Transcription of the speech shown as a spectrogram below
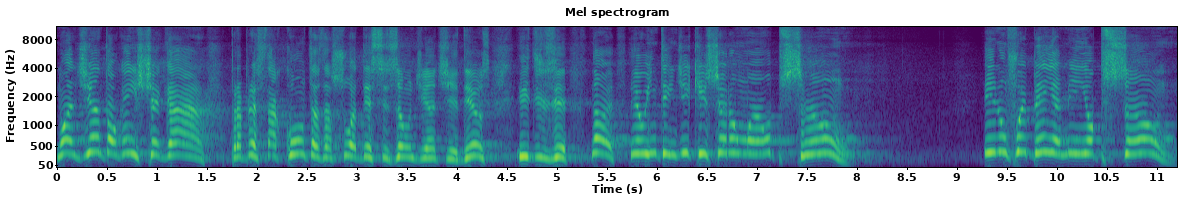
Não adianta alguém chegar para prestar contas da sua decisão diante de Deus e dizer: Não, eu entendi que isso era uma opção, e não foi bem a minha opção.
